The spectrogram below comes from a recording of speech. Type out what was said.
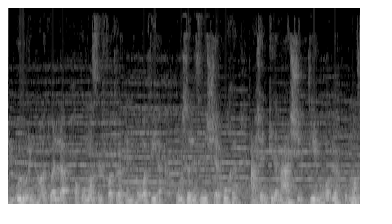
بيقولوا إن هو تولى حكم مصر في فترة كان هو فيها وصل لسن الشيخوخة. عشان كده ما عاش كتير وهو بيحكم مصر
